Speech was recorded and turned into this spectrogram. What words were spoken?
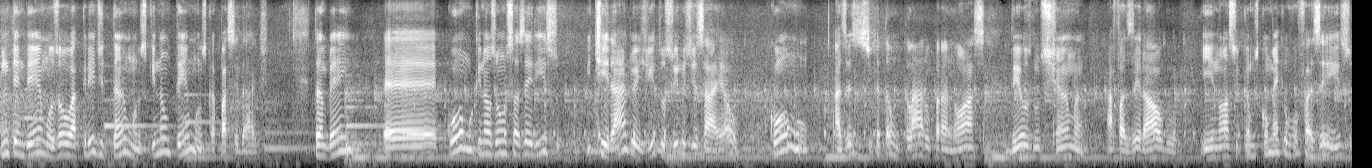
entendemos ou acreditamos que não temos capacidade. Também, é, como que nós vamos fazer isso e tirar do Egito os filhos de Israel? Como? Às vezes fica tão claro para nós, Deus nos chama a fazer algo e nós ficamos, como é que eu vou fazer isso?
